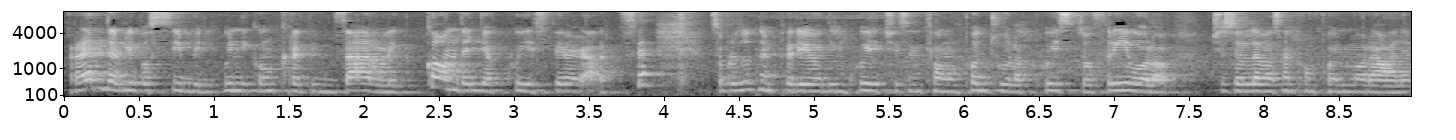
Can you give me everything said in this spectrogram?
renderli possibili, quindi concretizzarli con degli acquisti ragazze, soprattutto in periodi in cui ci sentiamo un po' giù l'acquisto frivolo, ci solleva sempre un po' il morale.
